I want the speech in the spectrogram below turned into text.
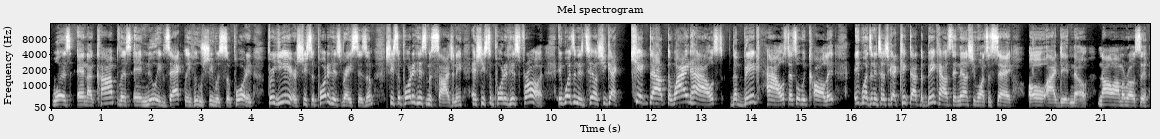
was an accomplice and knew exactly who she was supporting for years. She supported his racism, she supported his misogyny, and she supported his fraud. It wasn't until she got kicked out the White House, the big house, that's what we call it. It wasn't until she got kicked out the big house that now she wants to say, Oh, I didn't know. No, Omarosa,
